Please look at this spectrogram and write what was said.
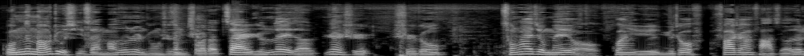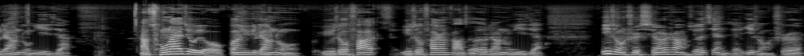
我们的毛主席在《矛盾论》中是这么说的：在人类的认识史中，从来就没有关于宇宙发展法则的两种意见。啊，从来就有关于两种宇宙发宇宙发展法则的两种意见，一种是形而上学的见解，一种是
